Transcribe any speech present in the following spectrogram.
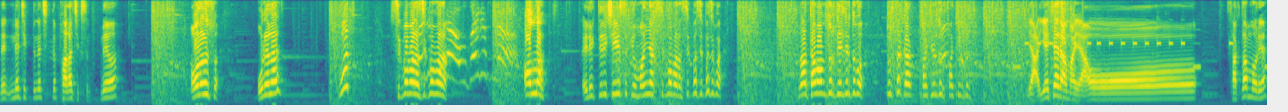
Ne ne çıktı ne çıktı? Para çıksın. Ne o? Ananı so- O ne lan? What? Sıkma bana sıkma bana. Allah! Elektrik şeyi sıkıyor manyak sıkma bana sıkma sıkma sıkma. Lan tamam dur delirdi bu. Dur sakar. Fakir dur fakir dur. Ya yeter ama ya. Oo. Saklanma oraya.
